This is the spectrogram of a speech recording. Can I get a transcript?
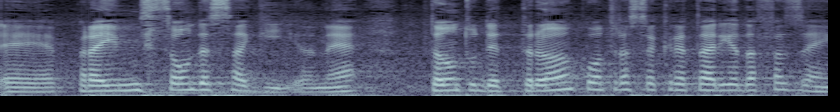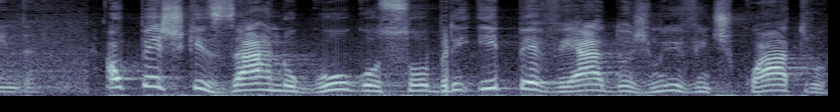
é, para emissão dessa guia, né? Tanto o Detran quanto a Secretaria da Fazenda. Ao pesquisar no Google sobre IPVA 2024,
